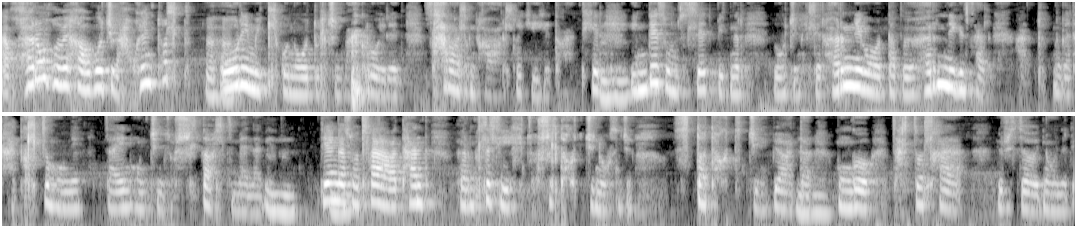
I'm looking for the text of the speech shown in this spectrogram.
20%-ийнхаа өгөөжийг авахын тулд өөрийн мэдлэхгүй нөгөөдөл чинь банк руу ирээд сар болгоныхаа орлогыг хийгээд байгаа. Тэгэхээр эндээс үндэслээд бид нар юу гэж юм гэхээр 21 удаа буюу 21 сар ингээд хадгалсан хүнийг за энэ хүн чинь зуршилтай болсон байна гэдэг Тэг ингээд судалгаа аваад танд хуримтлал хийх зуршил тогтож гинэ гэсэн чинь өстой тогтож гин. Би одоо мөнгөө зарцуулахаа ерөөсөө нөгөө нэг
